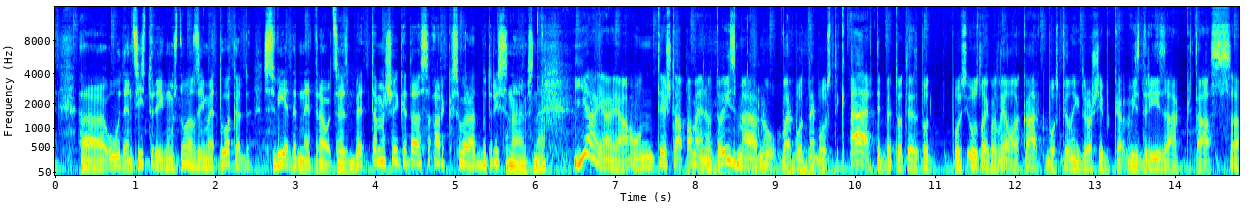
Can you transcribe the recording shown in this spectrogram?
uh, ūdens izturīgums nozīmē to, ka sviedri netraucēs. Bet tam šeit tās arkas varētu būt risinājums. Ne? Jā, jā, jā. Un tieši tā, pamēģinot to izmēru, nu, varbūt nebūs tik ērti, bet toties būt, būs uzliekot lielāku arku, būs pilnīgi drošība, ka visdrīzāk tās uh,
